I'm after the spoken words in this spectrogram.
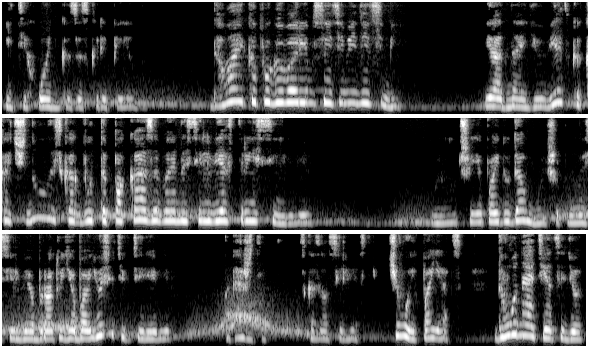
и тихонько заскрипела. «Давай-ка поговорим с этими детьми». И одна ее ветка качнулась, как будто показывая на Сильвестра и Сильвию. «Лучше я пойду домой», — шепнула Сильвия брату. «Я боюсь этих деревьев». «Подожди», — сказал Сильвестр. «Чего их бояться? Двуный отец идет».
